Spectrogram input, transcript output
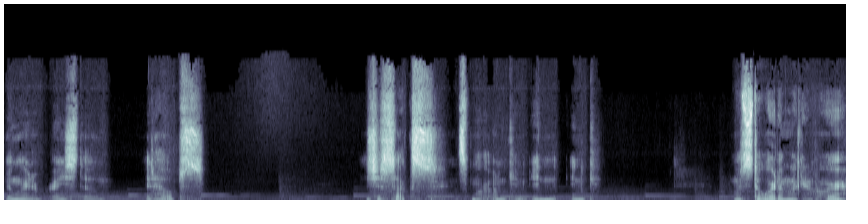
been wearing a brace though. It helps. It just sucks. It's more uncon in, in what's the word I'm looking for?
